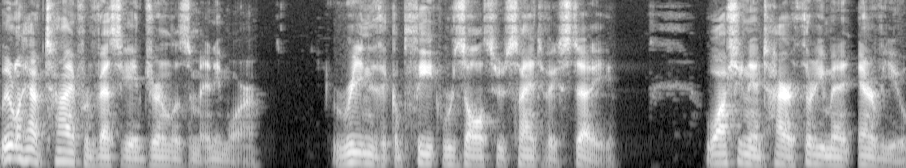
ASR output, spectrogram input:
We don't have time for investigative journalism anymore. Reading the complete results of a scientific study, watching an entire 30 minute interview,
